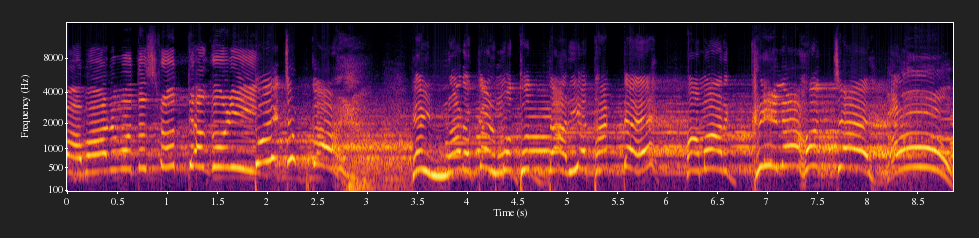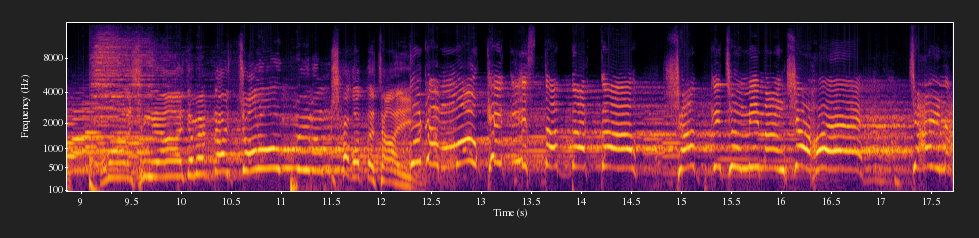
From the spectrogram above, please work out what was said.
বাবার মতো শ্রদ্ধা করি। তুই চুপ কর। এই নরকের মধ্যে দাঁড়িয়ে থাকতে আমার ঘৃণা হচ্ছে। তোমার সঙ্গে আজ আমি একটা চরম মীমাংসা করতে চাই। দুটো মৌখিক স্তব বাক্য সবকিছু মীমাংসা হয়ে যায় না।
